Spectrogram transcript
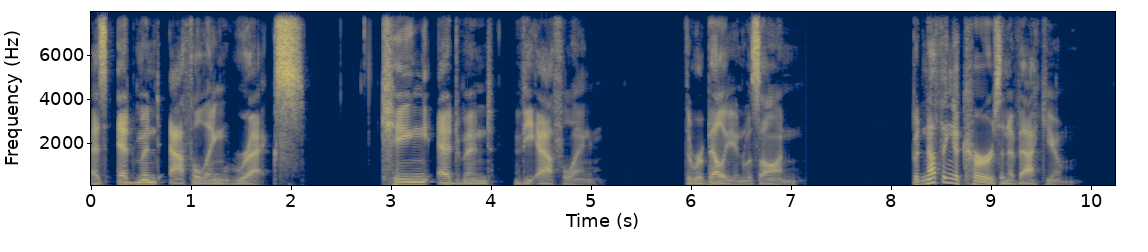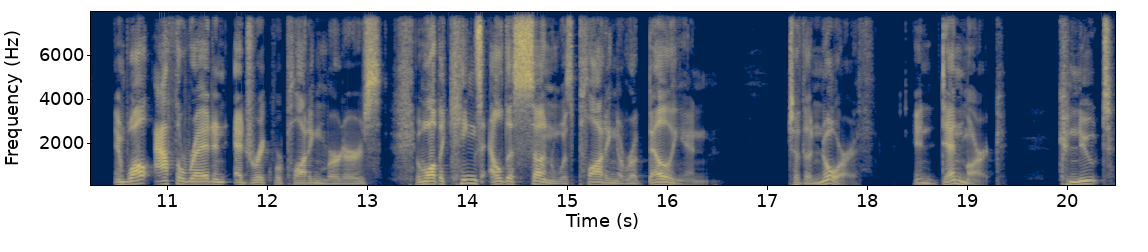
as Edmund Atheling Rex. King Edmund the Atheling. The rebellion was on. But nothing occurs in a vacuum. And while Athelred and Edric were plotting murders, and while the king's eldest son was plotting a rebellion, to the north, in Denmark, Canute,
